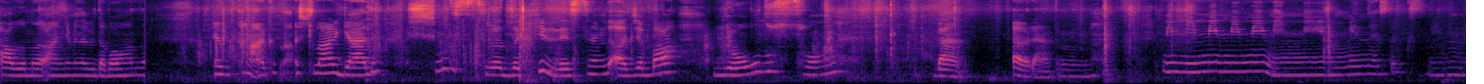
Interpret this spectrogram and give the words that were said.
ablamla annemle bir de babamla. Evet arkadaşlar geldim. Şimdi sıradaki resimde acaba ne olsun? Ben öğrendim. Mi mi mi mi mi mi mi mi ne seks mi mi.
